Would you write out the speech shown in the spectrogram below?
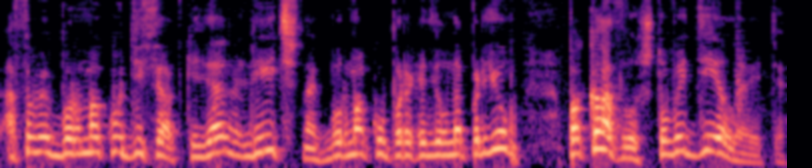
Особенно в Бурмаку десятки. Я лично к Бурмаку приходил на прием, показывал, что вы делаете.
